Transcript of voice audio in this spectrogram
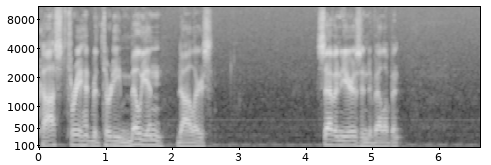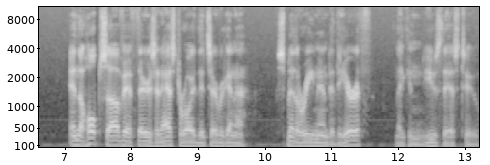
Cost $330 million. Seven years in development. In the hopes of if there's an asteroid that's ever going to smithereen into the Earth, they can use this to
